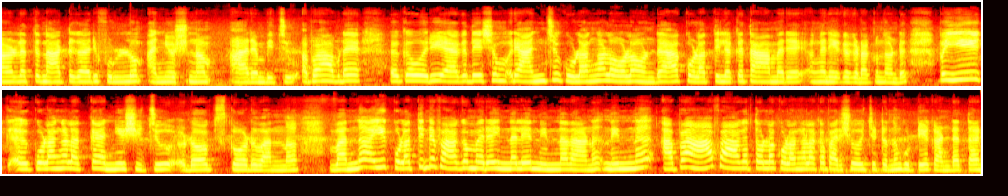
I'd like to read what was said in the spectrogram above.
അവിടുത്തെ നാട്ടുകാർ ഫുള്ളും അന്വേഷണം ആരംഭിച്ചു. അപ്പോൾ അവിടെ ഒക്കെ ഒരു ഏകദേശം ഒരു അഞ്ച് കുളങ്ങളോളം ഉണ്ട്. ആ കുളത്തിലൊക്കെ താമര അങ്ങനെയൊക്കെ കിടക്കുന്നുണ്ട്. അപ്പോൾ ഈ കുളങ്ങളൊക്കെ അന്വേഷിച്ചു. ഡോഗ് സ്ക്വാഡ് വന്ന് വന്ന് ഈ കുളത്തിന്റെ ഭാഗം വരെ ഇന്നലെ നിന്നതാണ്. നിന്ന് അപ്പോൾ ആ ഭാഗത്തുള്ള കുളങ്ങളൊക്കെ പരിശോധിച്ചിട്ടൊന്നും കുട്ടിയെ കണ്ടെത്താൻ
